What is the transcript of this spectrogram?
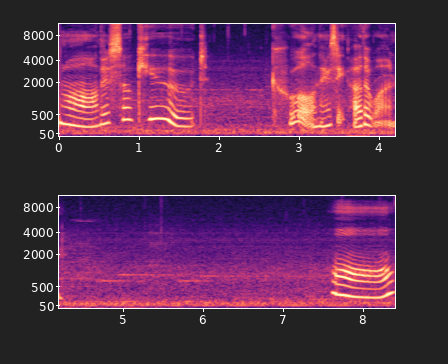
Oh, they're so cute. Cool, and there's the other one. Aww.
